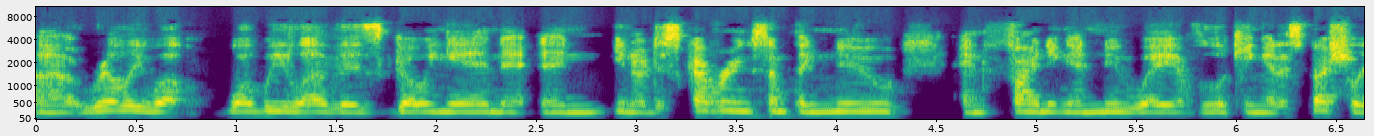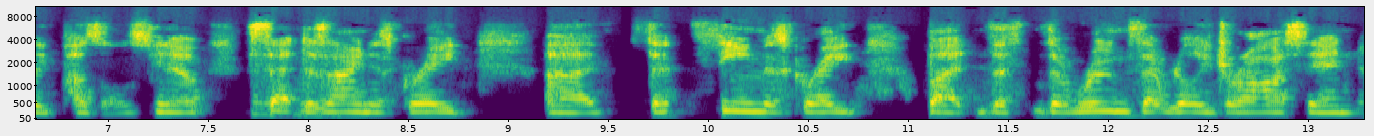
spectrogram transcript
uh, really, what what we love is going in and you know discovering something new and finding a new way of looking at, especially puzzles. You know, set design is great, uh, the theme is great, but the the rooms that really draw us in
